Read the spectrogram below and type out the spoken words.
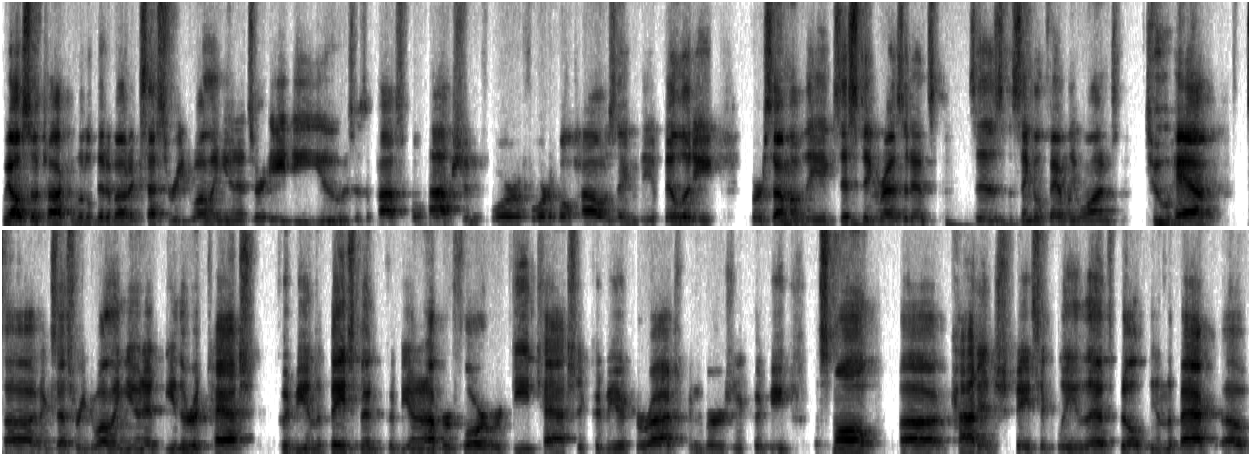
We also talked a little bit about accessory dwelling units or ADUs as a possible option for affordable housing. The ability for some of the existing residences, the single family ones, to have uh, an accessory dwelling unit either attached, could be in the basement, could be on an upper floor or detached. It could be a garage conversion. It could be a small uh, cottage, basically, that's built in the back of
